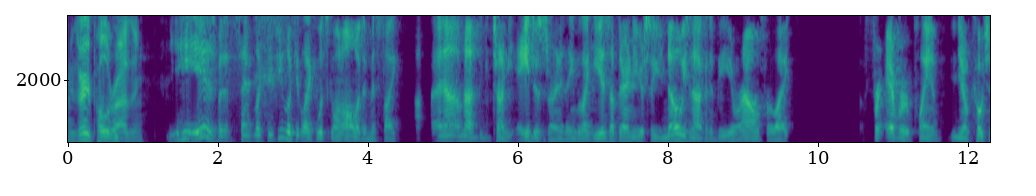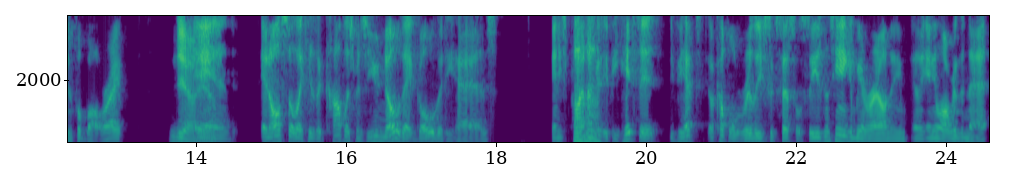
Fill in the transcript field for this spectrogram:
He's very polarizing. He is, but at the same, like if you look at like what's going on with him, it's like, and I'm not trying to be ageist or anything, but like he is up there in the year, so you know he's not going to be around for like forever playing, you know, coaching football, right? Yeah, and and also like his accomplishments. You know that goal that he has, and he's probably mm-hmm. not gonna, if he hits it. If you have a couple really successful seasons, he ain't gonna be around any, any longer than that.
